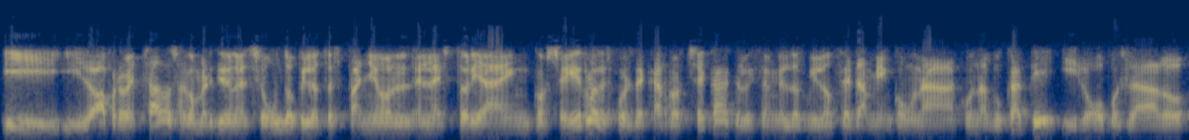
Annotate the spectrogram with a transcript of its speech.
Y, y, lo ha aprovechado, se ha convertido en el segundo piloto español en la historia en conseguirlo, después de Carlos Checa, que lo hizo en el 2011 también con una, con una Ducati, y luego pues le ha dado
